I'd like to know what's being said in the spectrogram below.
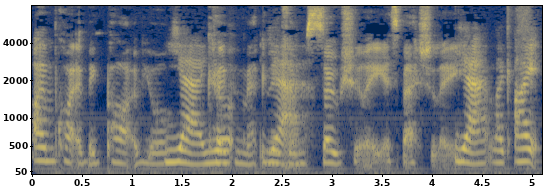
I'm quite a big part of your yeah coping mechanism, yeah socially, especially. yeah like I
